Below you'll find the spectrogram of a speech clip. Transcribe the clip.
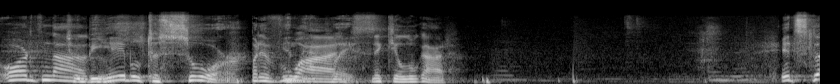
ordenados be able to soar para voar naquele lugar. It's the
